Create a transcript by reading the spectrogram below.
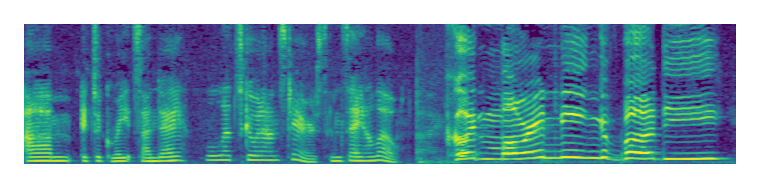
Um, it's a great Sunday. Let's go downstairs and say hello. Good morning, buddy.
